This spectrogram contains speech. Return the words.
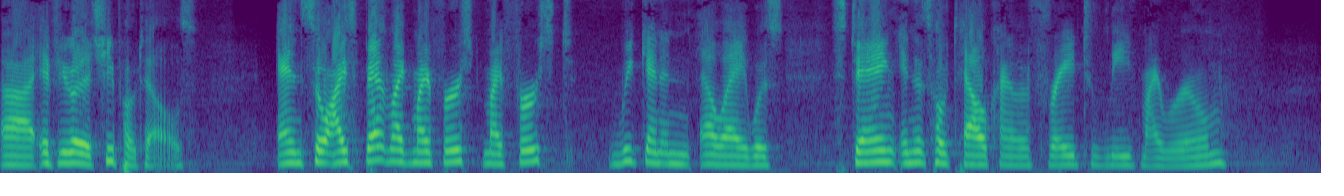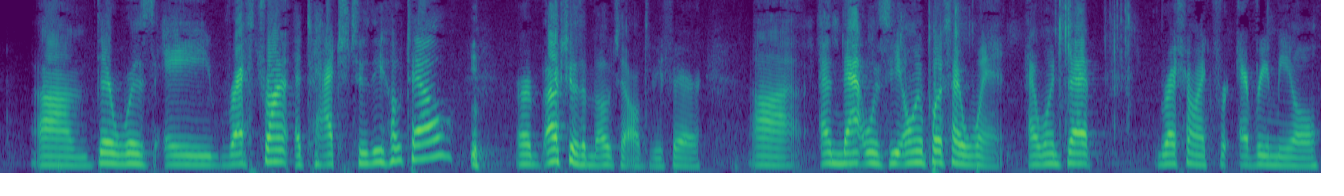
Uh, if you go to cheap hotels, and so I spent like my first my first weekend in LA was staying in this hotel, kind of afraid to leave my room. Um, there was a restaurant attached to the hotel, or actually it was a motel to be fair, uh, and that was the only place I went. I went to that restaurant like for every meal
